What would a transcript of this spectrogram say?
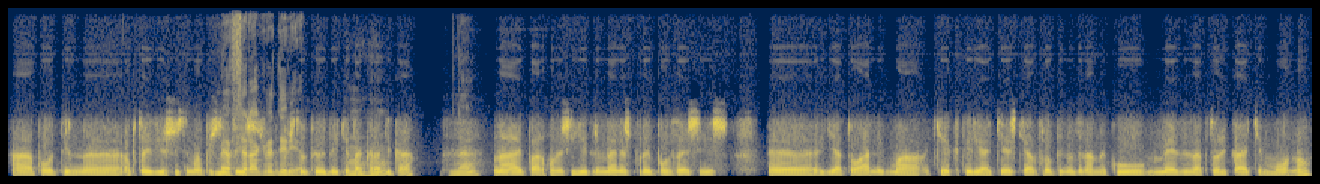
από, την, από το ίδιο σύστημα πιστοποίησης που πιστοποιούνται και τα κρατικά ναι. να υπάρχουν συγκεκριμένες προϋποθέσεις ε, για το άνοιγμα και κτηριακές και ανθρώπινου δυναμικού με διδακτορικά και μόνο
